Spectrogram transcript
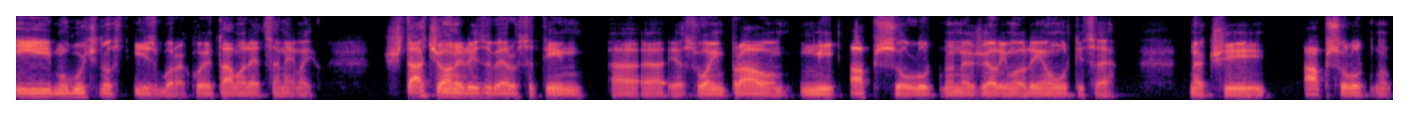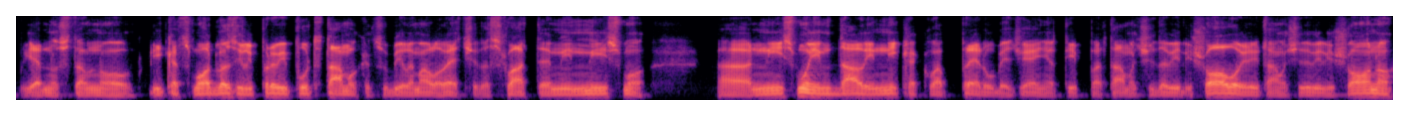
i mogućnost izbora koje tamo deca nemaju. Šta će oni da izaberu sa tim a, a, svojim pravom, mi apsolutno ne želimo da imamo uticaja. Znači, apsolutno, jednostavno, i kad smo odlazili prvi put tamo, kad su bile malo veće da shvate, mi nismo, a, nismo im dali nikakva predubeđenja, tipa tamo će da vidiš ovo ili tamo će da vidiš ono.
